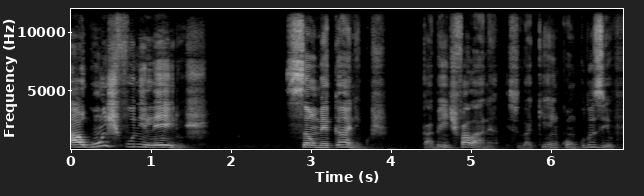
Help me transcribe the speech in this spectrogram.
Alguns funileiros são mecânicos? Acabei de falar, né? Isso daqui é inconclusivo.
